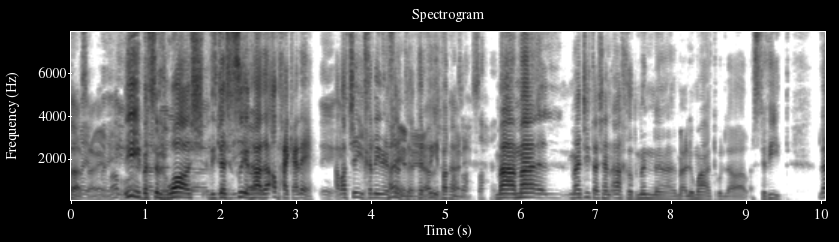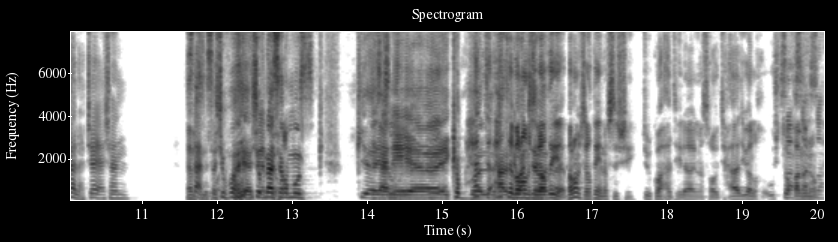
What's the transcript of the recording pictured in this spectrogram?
هي- إيه،. اي بس هذا الهواش اللي جالس يصير. هذا أضحك عليه إيه. عرفت شيء يخليني أستمتع ترفيه فقط. صح صح ما ما ما جيت عشان آخذ منه معلومات ولا أستفيد لا لا جاي عشان استأنس أشوف أشوف ناس يرمون يعني آه، يكب حتى حتى برامج. رياضية برامج رياضية نفس الشيء. يجيب لك واحد هلالي نصراوي اتحادي يلا وش تتوقع صح منهم؟ صح.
